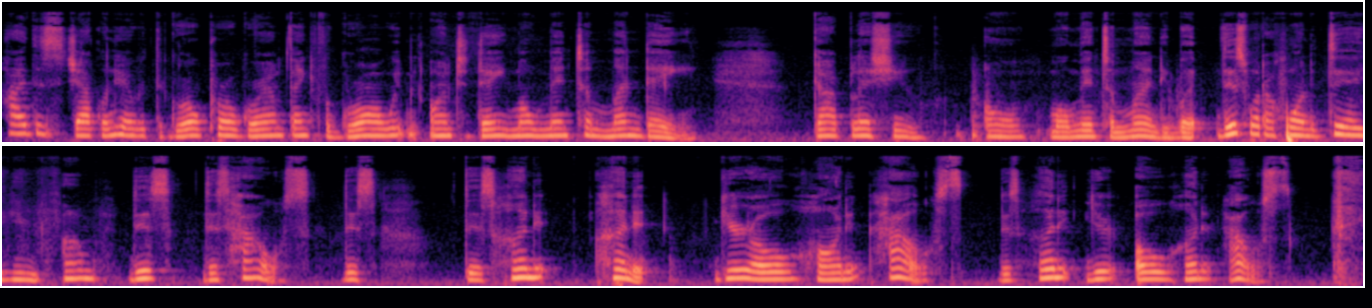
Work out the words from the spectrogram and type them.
Hi, this is Jacqueline here with the Grow Program. Thank you for growing with me on today, Momentum Monday. God bless you on Momentum Monday. But this what I want to tell you. Um, this this house, this this hundred hundred year old haunted house, this hundred year old haunted house,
